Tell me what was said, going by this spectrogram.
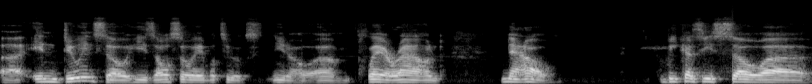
uh, in doing so, he's also able to you know um, play around now because he's so uh,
